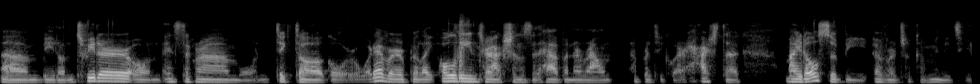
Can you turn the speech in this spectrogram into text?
um, be it on Twitter, on Instagram, or on TikTok, or whatever. But like all the interactions that happen around a particular hashtag might also be a virtual community,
